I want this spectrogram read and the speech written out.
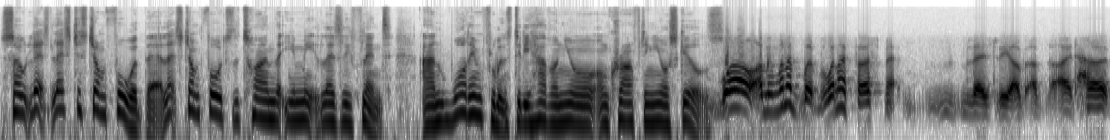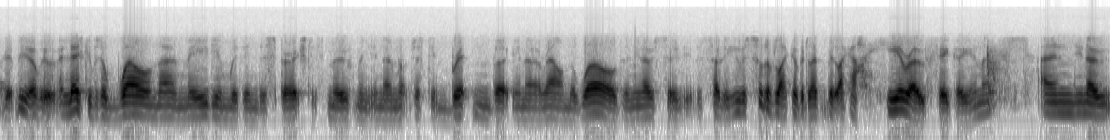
So let's let's just jump forward there. Let's jump forward to the time that you meet Leslie Flint, and what influence did he have on your on crafting your skills? Well, I mean, when I when I first met Leslie, I, would heard that you know, Leslie was a well-known medium within the spiritualist movement. You know, not just in Britain, but you know, around the world. And you know, so, so he was sort of like a bit like, a bit like a hero figure. You know. And, you know,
